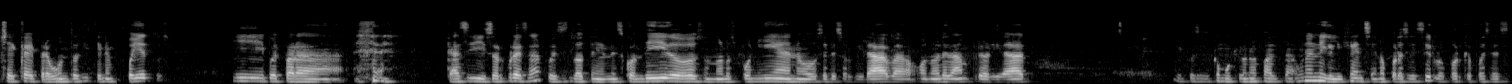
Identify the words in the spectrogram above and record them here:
checa y pregunta si tienen folletos. Y pues para casi sorpresa, pues lo tenían escondidos, o no los ponían, o se les olvidaba, o no le dan prioridad. Y pues es como que una falta, una negligencia, ¿no? Por así decirlo, porque pues es,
